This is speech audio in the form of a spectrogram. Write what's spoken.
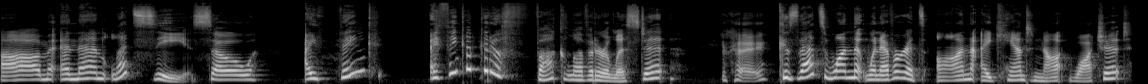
Um and then let's see. So I think I think I'm going to fuck love it or list it Okay. cuz that's one that whenever it's on, I can't not watch it.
